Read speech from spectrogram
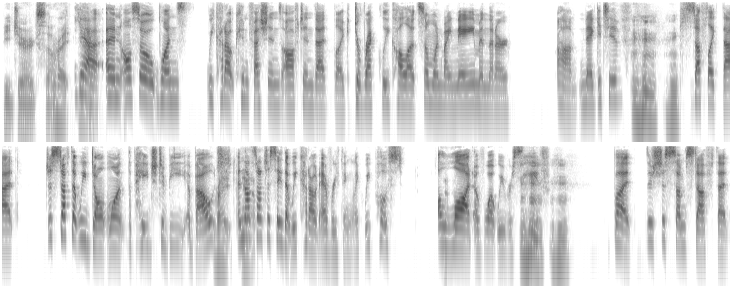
be jerks. So Right. Yeah, and also ones we cut out confessions often that like directly call out someone by name and that are um, negative Mhm, mhm. stuff like that. Just stuff that we don't want the page to be about. Right, and yeah. that's not to say that we cut out everything. Like we post a lot of what we receive, mhm. but there's just some stuff that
